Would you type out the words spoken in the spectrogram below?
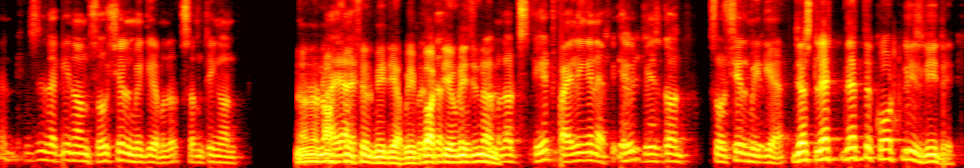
And This is again on social media, my lord, something on. No, no, not I- social media. We've got the the original. my lord, State filing an affidavit based on social media. Just let, let the court please read it.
